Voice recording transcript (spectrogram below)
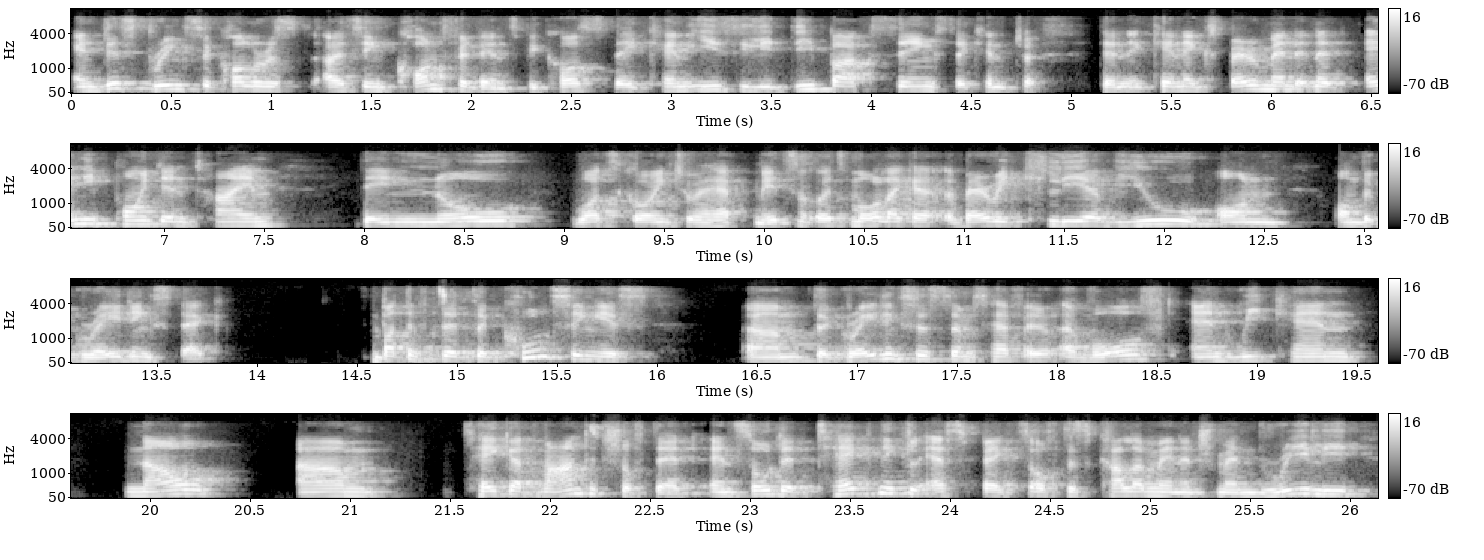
and this brings the colorist, I think, confidence because they can easily debug things, they can then they can experiment, and at any point in time they know what's going to happen. It's, it's more like a, a very clear view on, on the grading stack. But the, the, the cool thing is um, the grading systems have evolved and we can now um, take advantage of that. And so the technical aspects of this color management really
